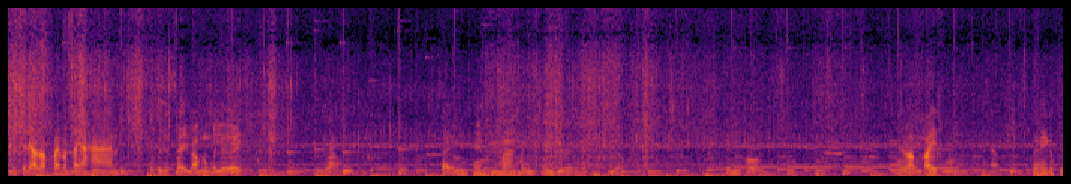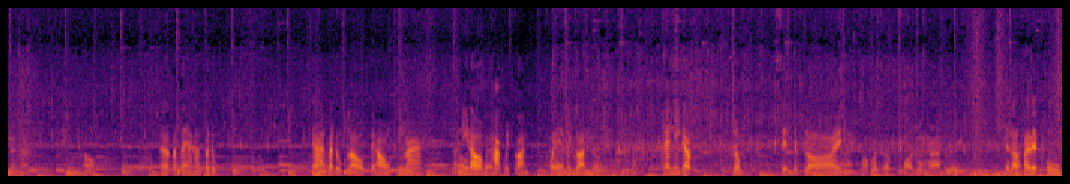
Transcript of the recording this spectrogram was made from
เดี๋ยวเสร็จแล้วเราค่อยมาใส่อาหาร เราก็จะใส่ลำลงไปเลยลำใส่ในปริมาณไม่ไม่เยอะนะครับนิดเดียวแค่นี้พอเดี๋ยวเราค่อยช่วงๆนะครับเพื่อให้ก็เป็นอาหารของเขา แล้วเราก็ใส่อาหารปลาดุกอาหารปลาดุกเราไปเอาขึ้นมา อันนี้เราพักไว้ก่อน แขวนไว้ก่อน แค่นี้ก็จบเสร็จเรียบร้อย เราก็จะปล่อยลงน้ำไปเลย เดี๋ยวเราค่อยไปผูก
